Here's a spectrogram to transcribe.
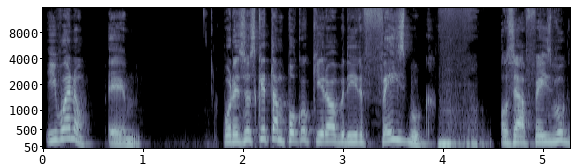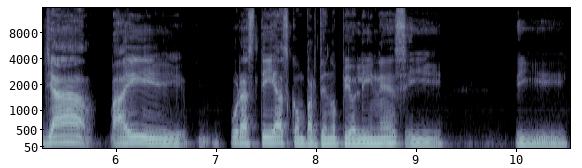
y bueno, eh, por eso es que tampoco quiero abrir Facebook. O sea, Facebook ya hay puras tías compartiendo piolines y, y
